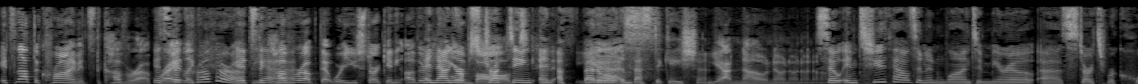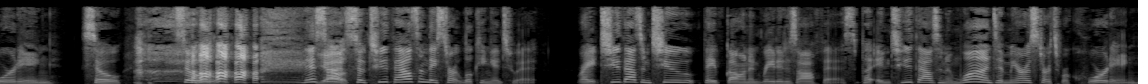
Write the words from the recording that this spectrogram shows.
it's not the crime; it's the cover up, It's right? the like cover-up, It's the yeah. cover up that where you start getting other and now you're involved. obstructing an, a federal Yes. investigation. Yeah, no, no, no, no, no. So in 2001, DeMiro uh, starts recording. So, so this all, so 2000 they start looking into it. Right, 2002 they've gone and raided his office, but in 2001 DeMiro starts recording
